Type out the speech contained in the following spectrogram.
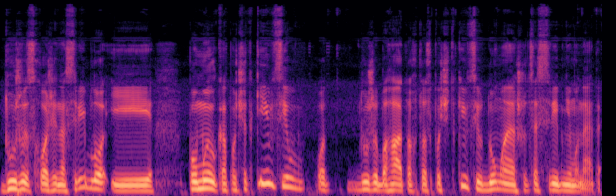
дуже схожі на срібло. І помилка початківців. От дуже багато хто з початківців думає, що це срібні монети.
